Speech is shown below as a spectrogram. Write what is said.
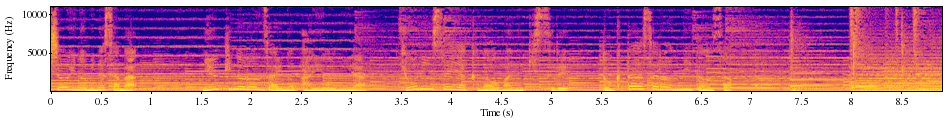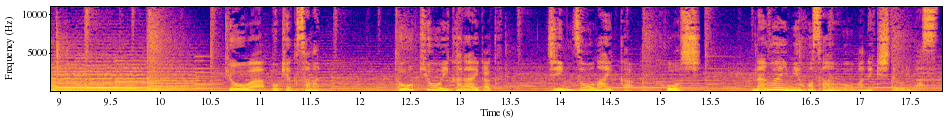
症医の皆様入気の論剤のパイオニア恐林製薬がお招きするドクターサロンにどうぞ。今日はお客様に東京医科大学腎臓内科講師永井美穂さんをお招きしております。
